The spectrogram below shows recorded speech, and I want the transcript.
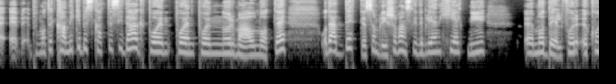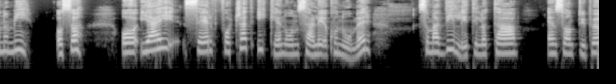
eh, på en måte kan ikke beskattes i dag på en, på, en, på en, normal måte. Og det er dette som blir så vanskelig. Det blir en helt ny modell for økonomi også. Og jeg ser fortsatt ikke noen særlig økonomer som er villige til å ta en sånn type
